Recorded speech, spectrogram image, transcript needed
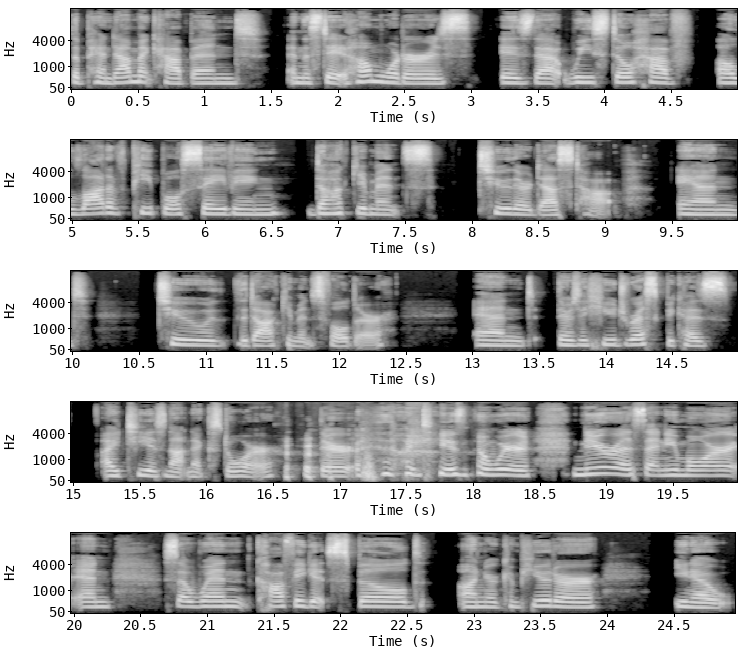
the pandemic happened and the stay at home orders is that we still have a lot of people saving documents to their desktop and to the documents folder. And there's a huge risk because IT is not next door. There IT is nowhere near us anymore. And so when coffee gets spilled on your computer, you know,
